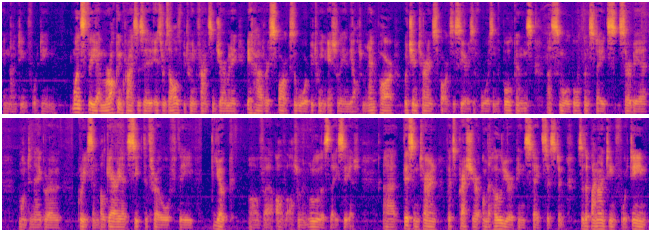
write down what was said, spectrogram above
in 1914. Once the uh, Moroccan crisis is resolved between France and Germany, it, however, sparks a war between Italy and the Ottoman Empire, which in turn sparks a series of wars in the Balkans, as small Balkan states, Serbia, Montenegro, Greece, and Bulgaria, seek to throw off the yoke of, uh, of Ottoman rule as they see it. Uh, this in turn puts pressure on the whole European state system, so that by 1914,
